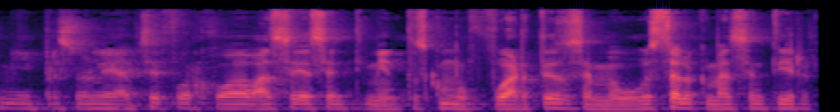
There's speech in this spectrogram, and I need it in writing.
mi personalidad se forjó a base de sentimientos como fuertes, o sea, me gusta lo que me hace sentir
